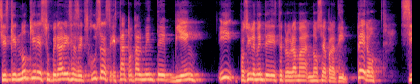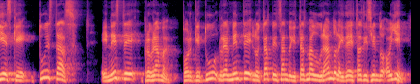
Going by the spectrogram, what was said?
si es que no quieres superar esas excusas, está totalmente bien y posiblemente este programa no sea para ti. Pero si es que tú estás en este programa porque tú realmente lo estás pensando y estás madurando la idea, estás diciendo, oye,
